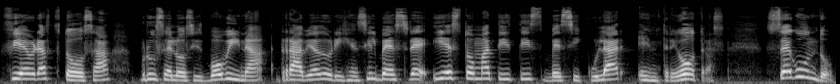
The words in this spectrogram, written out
fiebre aftosa, brucelosis bovina, rabia de origen silvestre y estomatitis vesicular, entre otras. Segundo,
